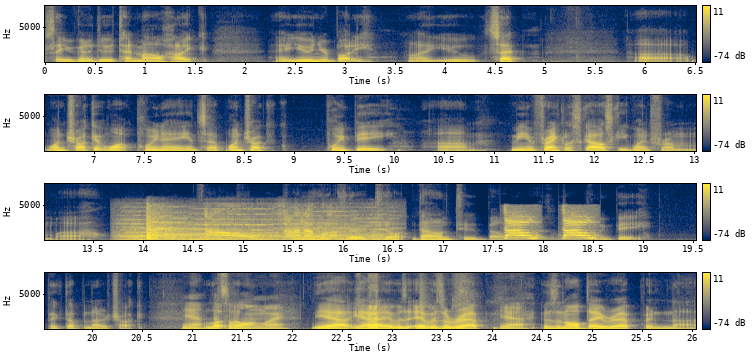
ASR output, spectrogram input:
say you're going to do a 10 mile hike, uh, you and your buddy. Uh, you set uh, one truck at one, point A and set one truck at point B. Um, me and Frank Laskowski went from uh, A clear till, down to Bell point B. Picked up another truck. Yeah, Lo- that's a long way. Yeah, yeah, it was it was a rep. Yeah. It was an all day rep, and uh,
